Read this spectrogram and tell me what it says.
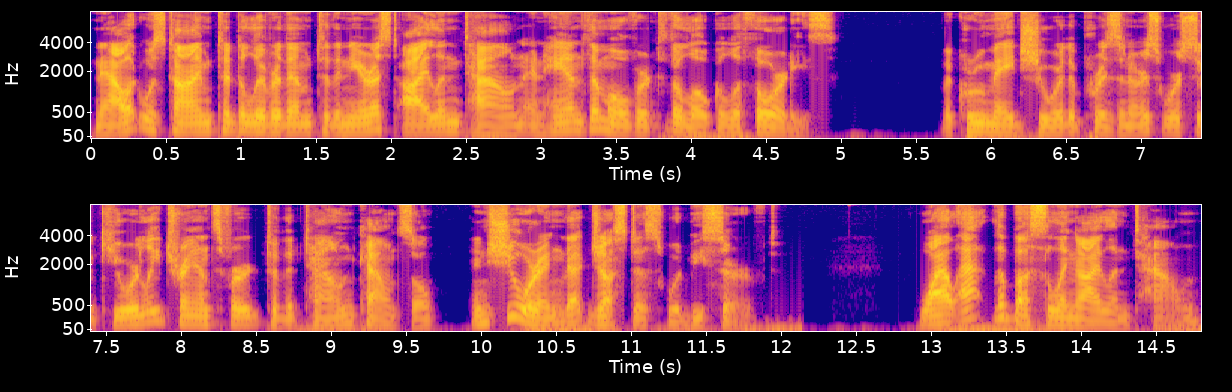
Now it was time to deliver them to the nearest island town and hand them over to the local authorities. The crew made sure the prisoners were securely transferred to the town council, ensuring that justice would be served. While at the bustling island town,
